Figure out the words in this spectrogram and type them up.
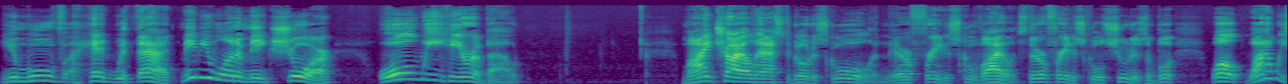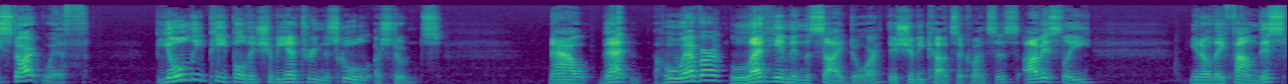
you move ahead with that, maybe you want to make sure all we hear about my child has to go to school and they're afraid of school violence, they're afraid of school shooters and Well, why don't we start with the only people that should be entering the school are students. Now, that whoever let him in the side door, there should be consequences. Obviously, you know, they found this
